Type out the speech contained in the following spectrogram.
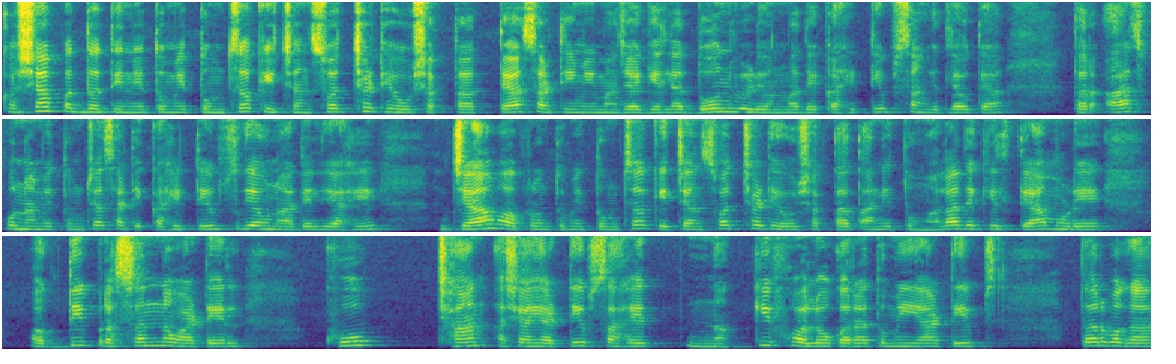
कशा पद्धतीने तुम्ही तुमचं किचन स्वच्छ ठेवू शकता त्यासाठी मी माझ्या गेल्या दोन व्हिडिओमध्ये काही टिप्स सांगितल्या होत्या. तर आज पुन्हा मी तुमच्यासाठी काही टिप्स घेऊन आलेली आहे ज्या वापरून तुम्ही तुमचं किचन स्वच्छ ठेवू शकतात आणि तुम्हाला देखील त्यामुळे अगदी प्रसन्न वाटेल. खूप छान अशा या टिप्स आहेत. नक्की फॉलो करा तुम्ही या टिप्स तर बघा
